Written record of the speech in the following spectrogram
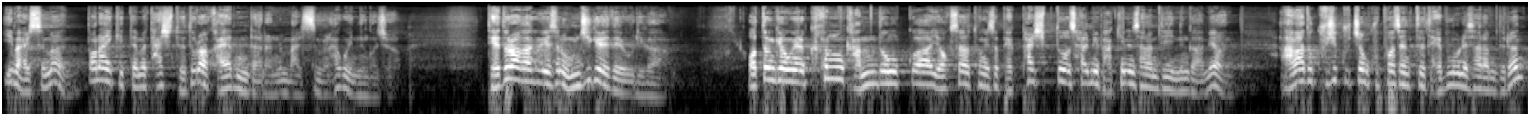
이 말씀은 떠나 있기 때문에 다시 되돌아가야 된다라는 말씀을 하고 있는 거죠. 되돌아가기 위해서는 움직여야 돼요, 우리가. 어떤 경우에는 큰 감동과 역사를 통해서 180도 삶이 바뀌는 사람들이 있는가 하면 아마도 99.9% 대부분의 사람들은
